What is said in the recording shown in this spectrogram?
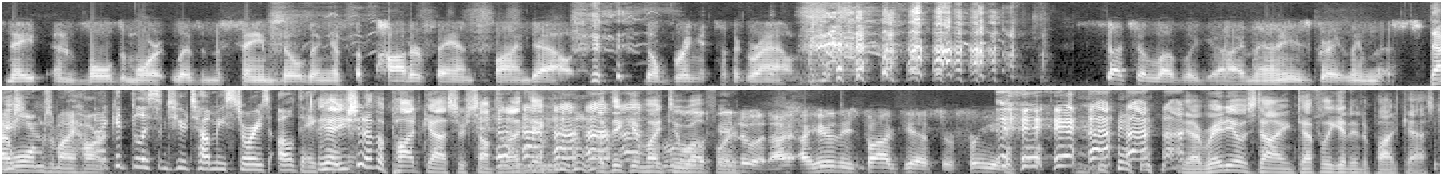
Snape and Voldemort live in the same building. If the Potter fans find out, they'll bring it to the ground. Such a lovely guy, man. He's greatly missed. That warms my heart. I could listen to you tell me stories all day. Yeah, you should have a podcast or something. I think I think it might do We'll well for you. into it. I, I hear these podcasts are free. Yeah, radio's dying. Definitely get into podcast.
